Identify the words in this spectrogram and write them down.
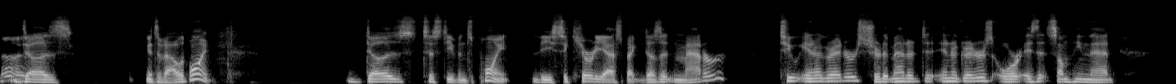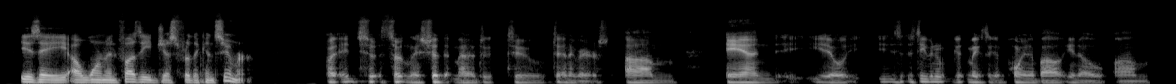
no. Does it's a valid point. Does to Stephen's point, the security aspect does it matter to integrators? Should it matter to integrators, or is it something that is a, a warm and fuzzy just for the consumer? It certainly should matter to to, to integrators. Um, and you know, Stephen makes a good point about you know, um,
